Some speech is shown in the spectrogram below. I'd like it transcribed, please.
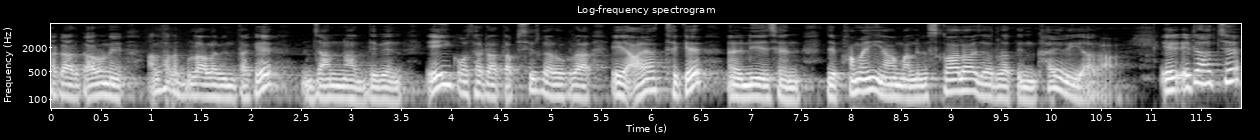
থাকার কারণে আল্লাহ রাবুল্লা আলমিন তাকে জান্নাত দেবেন। এই কথাটা তাফসিরকারকরা এই আয়াত থেকে নিয়েছেন যে ফামাই আমাল মিসকালা জর্রাতিন খায়রিয়ারা। এ- এটা হচ্ছে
